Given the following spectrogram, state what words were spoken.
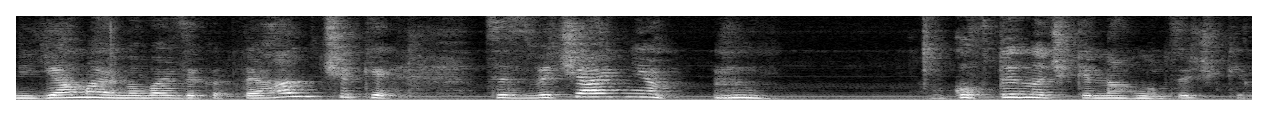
Я маю на увазі кардиганчики, це звичайні ковтиночки на гудзички.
